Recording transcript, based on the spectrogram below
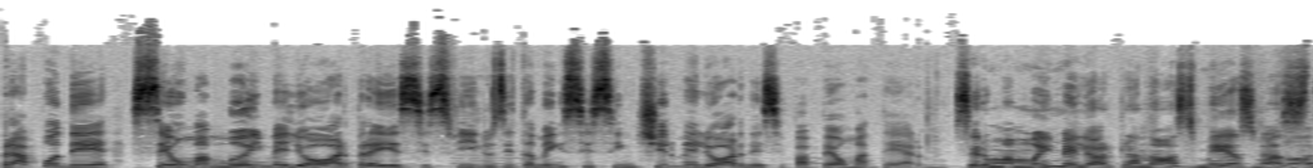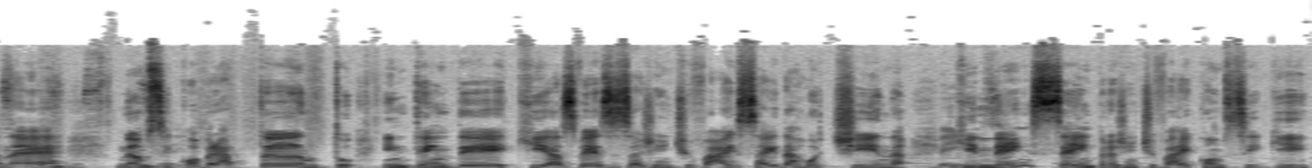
para poder ser uma mãe melhor para esses filhos e também se sentir melhor nesse papel materno. Ser uma mãe melhor para nós mesmas, pra nós né? Mesmas. Não se cobrar tanto, entender que às vezes a gente vai sair da rotina, Bem que isso. nem sempre a gente vai conseguir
